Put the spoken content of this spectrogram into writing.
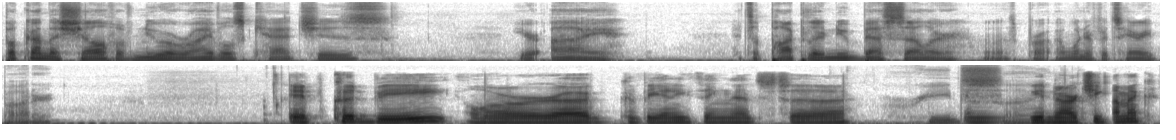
Book on the shelf of new arrivals catches your eye. It's a popular new bestseller. Well, I wonder if it's Harry Potter. It could be, or uh, could be anything that's uh, Read in, be an Archie comic.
